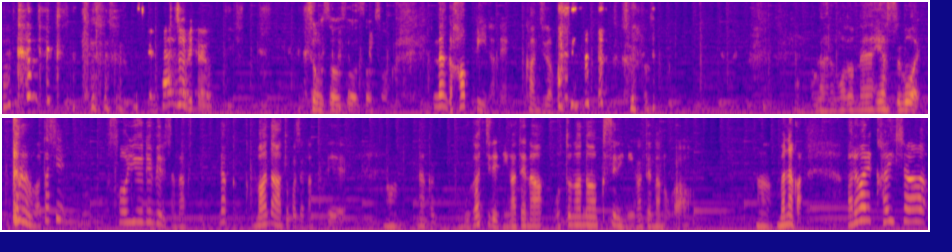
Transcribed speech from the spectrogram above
わかんなくな誕生日かよっていうそうそうそうそうそう。なんかハッピーなね感じだもん。なるほどね。いやすごい。私そういうレベルじゃなくて、なんかマナーとかじゃなくて、うんなんかもうガチで苦手な大人のくせに苦手なのが、うんまあなんか我々会社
